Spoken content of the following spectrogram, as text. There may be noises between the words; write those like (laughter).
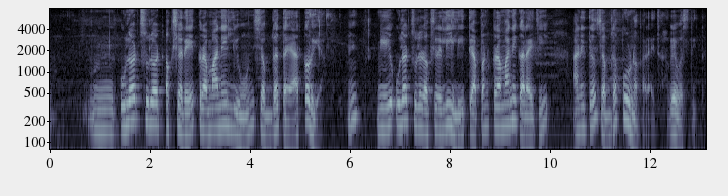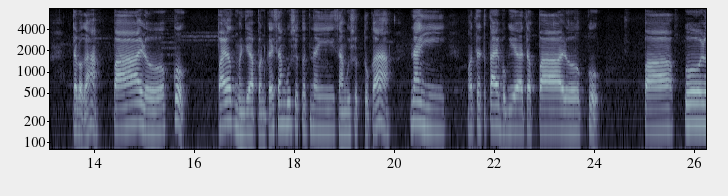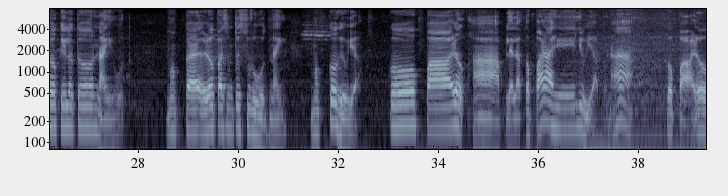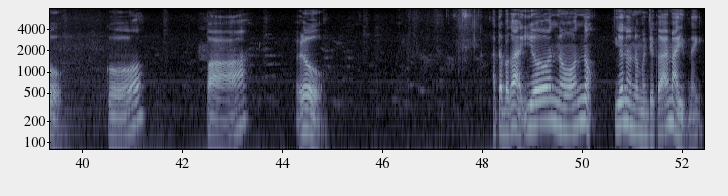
उलट सुलट अक्षरे क्रमाने लिहून शब्द तयार करूया. मी उलट सुलट अक्षरे लिहिली ते आपण क्रमाने करायची आणि तो शब्द पूर्ण करायचा व्यवस्थित. तर बघा पाळक पाळक म्हणजे आपण काय सांगू शकत नाही? सांगू शकतो का? नाही. मग आता काय बघूया? आता पाळक. पा कळ केलं तर नाही होत. मग काय ळपासून तर सुरू होत नाही. मग क घेऊया? कपाळ. हा आपल्याला कपाळ आहे. लिहूया आपण हा. कपाळ. क पा ळ. आता बघा य न न. य न न म्हणजे काय माहीत नाही.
